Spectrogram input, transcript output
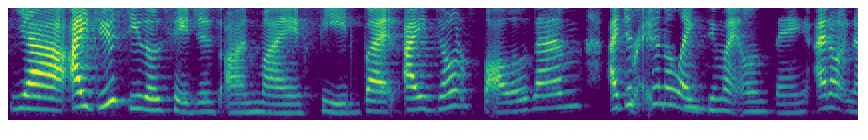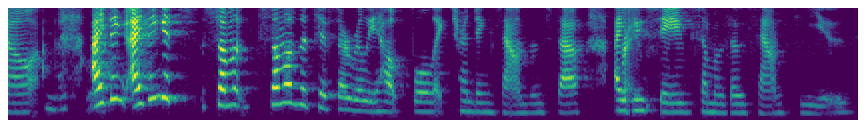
yeah i do see those pages on my feed but i don't follow them. I just right. kind of like do my own thing. I don't know. Oh, cool. i think i think it's some some of the tips are really helpful like trending sounds and stuff. I right. do save some of those sounds to use.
